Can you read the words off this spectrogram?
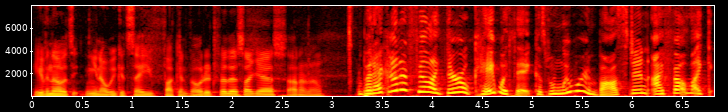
even though it's you know we could say you fucking voted for this. I guess I don't know. But I kind of feel like they're okay with it because when we were in Boston, I felt like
